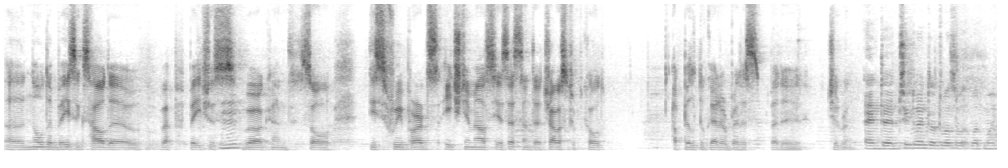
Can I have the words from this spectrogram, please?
uh, know the basics, how the web pages work, and so these three parts, HTML, CSS, and the JavaScript code, are built together by, this, by the children. And the children, that was what my,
